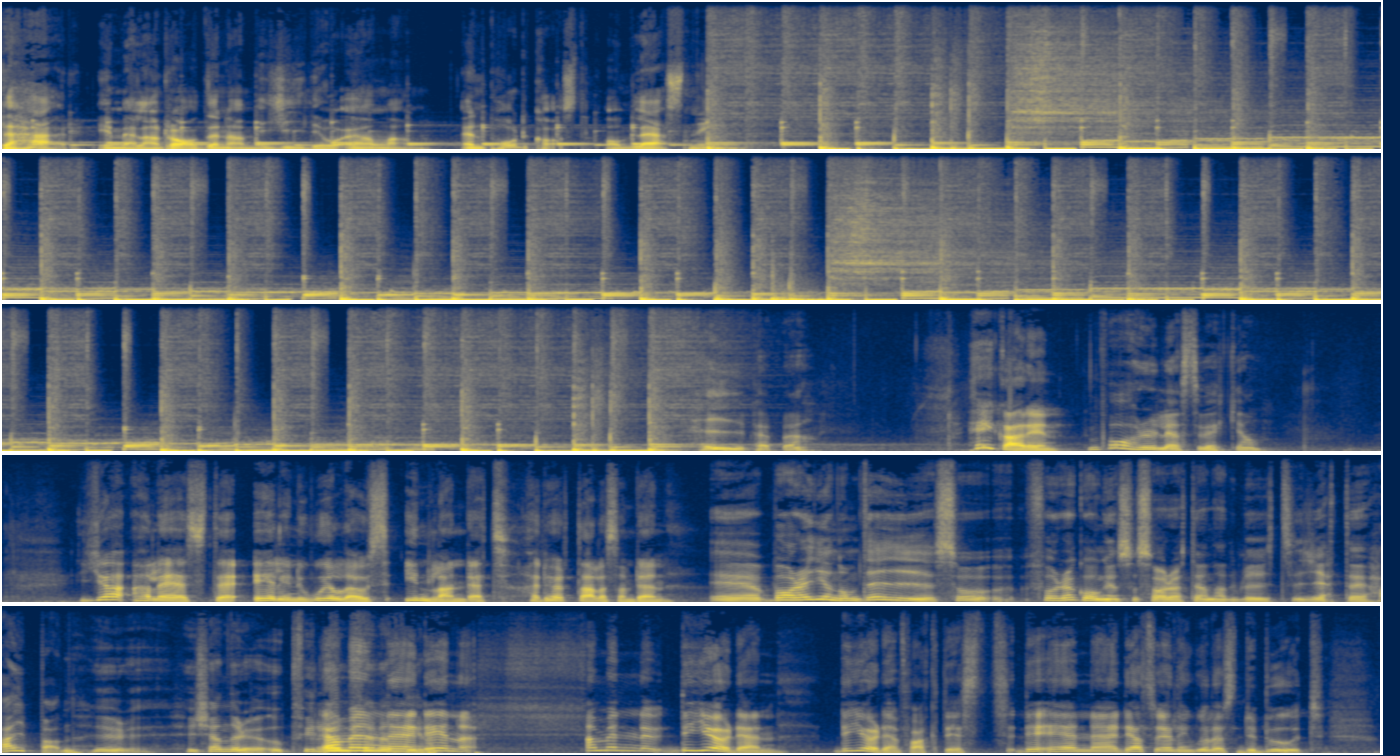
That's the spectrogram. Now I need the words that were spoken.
Det här är Mellan raderna med Gide och Öman, en podcast om läsning. Hej Peppe! Hej Karin! Vad har du läst i veckan? Jag har läst eh, Elin Willows Inlandet. Har du hört talas om den? Eh, bara genom dig, så förra gången så sa du att den hade blivit jättehypad. Hur, hur känner du? Uppfyller Ja men, eh, förväntningarna? en, ja, men eh, det gör den. Det gör den faktiskt. Det är, en, det är alltså Elin Willows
